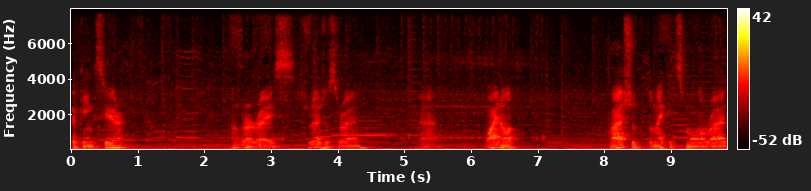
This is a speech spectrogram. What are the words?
the kings here. I'm gonna raise. Should I just raise? Yeah. Why not? I should make it small, right?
